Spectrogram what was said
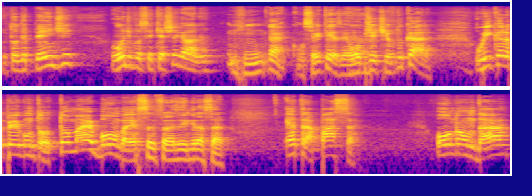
Então depende onde você quer chegar, né? Uhum, é, com certeza, é, o objetivo do cara. O Ícaro perguntou: tomar bomba, essa frase é engraçada, é trapaça? Ou não dá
